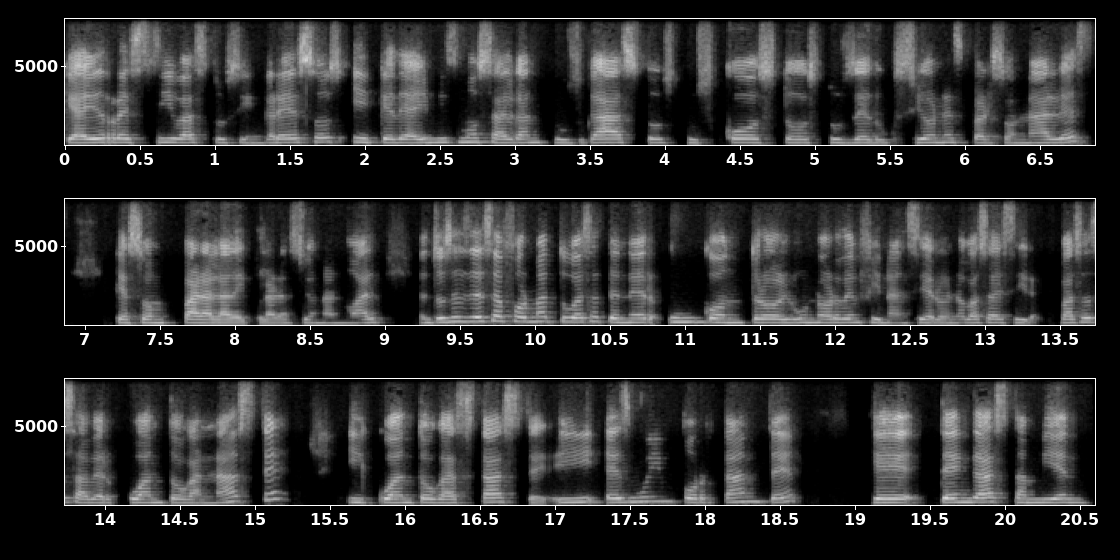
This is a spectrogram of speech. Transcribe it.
que ahí recibas tus ingresos y que de ahí mismo salgan tus gastos, tus costos, tus deducciones personales que son para la declaración anual. Entonces, de esa forma tú vas a tener un control, un orden financiero no vas a decir, vas a saber cuánto ganaste y cuánto gastaste. Y es muy importante que tengas también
